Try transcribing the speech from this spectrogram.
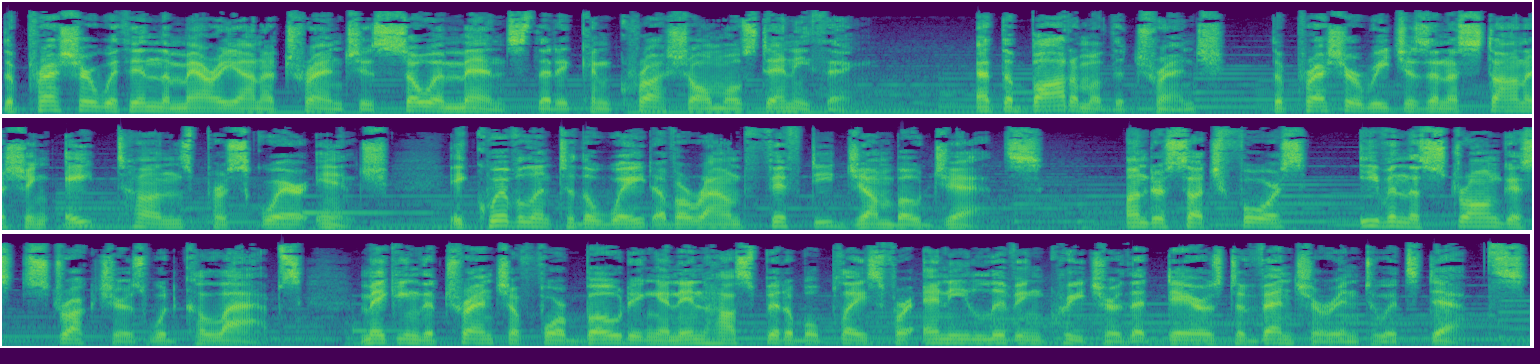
The pressure within the Mariana Trench is so immense that it can crush almost anything. At the bottom of the trench, the pressure reaches an astonishing 8 tons per square inch, equivalent to the weight of around 50 jumbo jets. Under such force, even the strongest structures would collapse, making the trench a foreboding and inhospitable place for any living creature that dares to venture into its depths.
